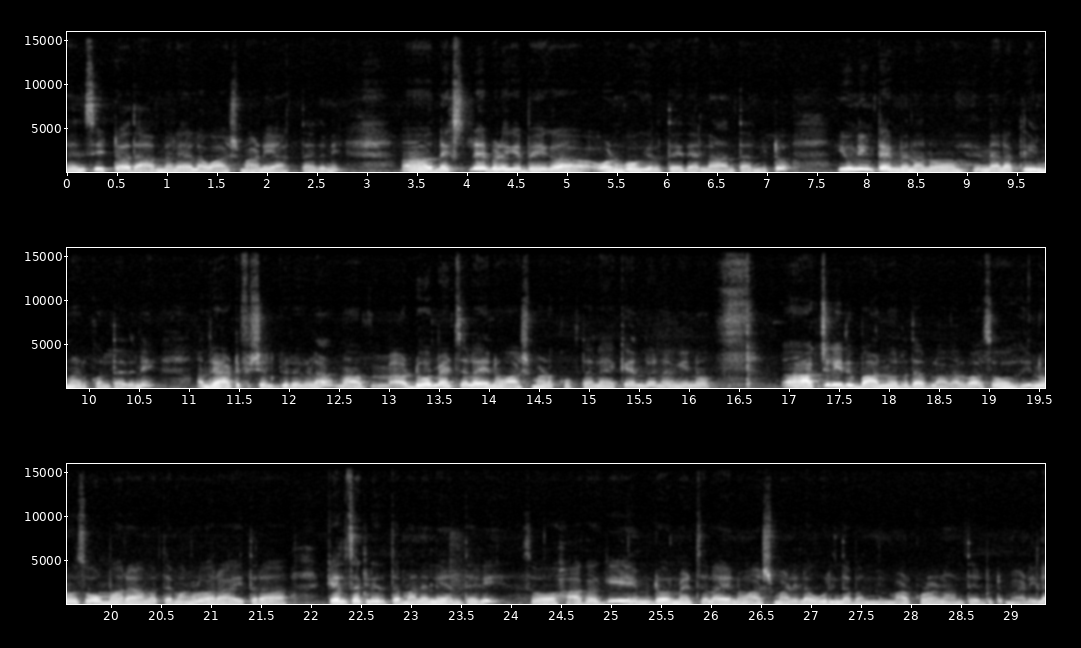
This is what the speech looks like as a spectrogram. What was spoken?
ನೆನೆಸಿಟ್ಟು ಅದಾದಮೇಲೆ ಎಲ್ಲ ವಾಶ್ ಮಾಡಿ ಹಾಕ್ತಾಯಿದ್ದೀನಿ ನೆಕ್ಸ್ಟ್ ಡೇ ಬೆಳಗ್ಗೆ ಬೇಗ ಒಣಗೋಗಿರುತ್ತೆ ಇದೆಲ್ಲ ಅಂತ ಅಂದ್ಬಿಟ್ಟು ಈವ್ನಿಂಗ್ ಟೈಮ್ ನಾನು ಇದನ್ನೆಲ್ಲ ಕ್ಲೀನ್ ಮಾಡ್ಕೊತಾ ಇದ್ದೀನಿ. ಅಂದರೆ ಆರ್ಟಿಫಿಷಿಯಲ್ ಗಿಡಗಳ ಡೋರ್ ಮ್ಯಾಟ್ಸ್ ಎಲ್ಲ ಏನೋ ವಾಶ್ ಮಾಡೋಕ್ಕೆ ಹೋಗ್ತಾಯಿಲ್ಲ ಯಾಕೆ ಅಂದರೆ ನನಗೇನು ಆ್ಯಕ್ಚುಲಿ ಇದು ಭಾನುವಾರದ ಬ್ಲಾಗ್ ಅಲ್ವಾ? ಸೊ ಇನ್ನು ಸೋಮವಾರ ಮತ್ತು ಮಂಗಳವಾರ ಈ ಥರ ಕೆಲಸಗಳಿರುತ್ತೆ ಮನೇಲಿ ಅಂಥೇಳಿ ಸೊ ಹಾಗಾಗಿ ಡೋರ್ ಮ್ಯಾಟ್ಸ್ ಎಲ್ಲ ಏನೂ ವಾಶ್ ಮಾಡಿಲ್ಲ. ಊರಿಂದ ಬಂದು ಮಾಡ್ಕೊಳ್ಳೋಣ ಅಂತ ಹೇಳ್ಬಿಟ್ಟು ಮಾಡಿಲ್ಲ.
